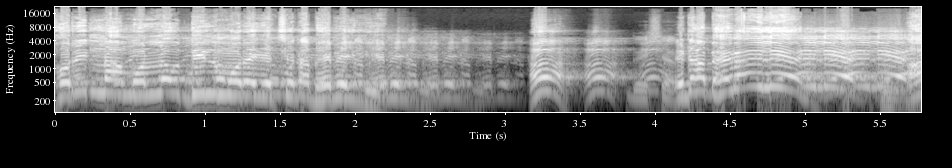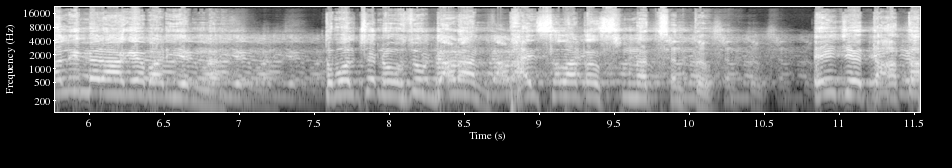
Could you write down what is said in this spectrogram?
শরীর না মরলেও দিল মরে গেছে এটা ভেবেই নিয়ে। এটা ভেবেই নিয়ে আলিমের আগে বাড়িয়ে না। তো বলছেন, হুজুর, দাঁড়ান, ফাইসালাটা শোনাচ্ছেন তো। এই যে দাতা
